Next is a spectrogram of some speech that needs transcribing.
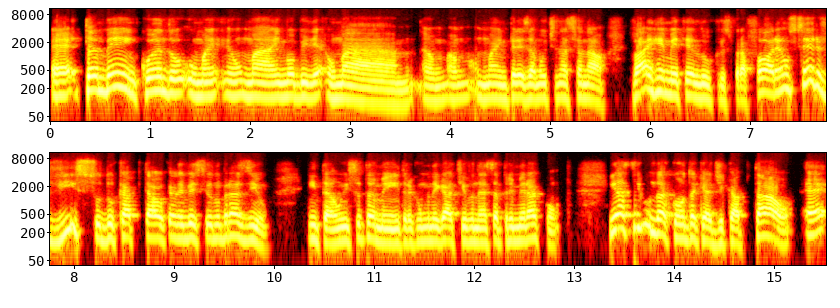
É, também, quando uma, uma, imobilia, uma, uma, uma, empresa multinacional vai remeter lucros para fora, é um serviço do capital que ela investiu no Brasil. Então, isso também entra como negativo nessa primeira conta. E a segunda conta, que é de capital, é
